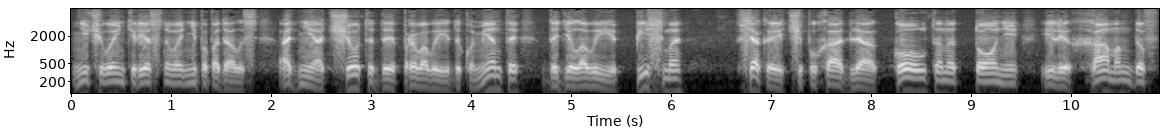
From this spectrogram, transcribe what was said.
ничего интересного не попадалось. Одни отчеты, да правовые документы, да деловые письма, всякая чепуха для Колтона, Тони или Хаммондов.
